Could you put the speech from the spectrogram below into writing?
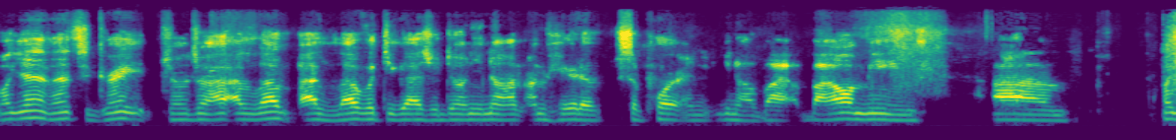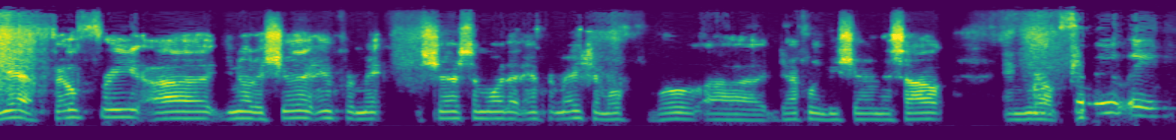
well yeah that's great jojo I, I love i love what you guys are doing you know i'm, I'm here to support and you know by by all means um, but yeah, feel free, uh, you know, to share that information, share some more of that information. We'll, we'll uh, definitely be sharing this out, and you know, absolutely.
